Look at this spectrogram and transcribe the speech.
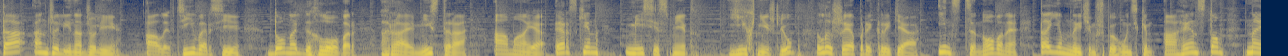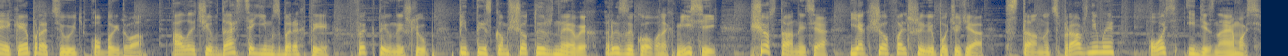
та Анджеліна Джолі. Але в цій версії Дональд Гловер грає містера, а Майя Ерскін місіс Сміт. Їхній шлюб лише прикриття, інсценоване таємничим шпигунським агентством, на яке працюють обидва. Але чи вдасться їм зберегти фіктивний шлюб під тиском щотижневих ризикованих місій? Що станеться, якщо фальшиві почуття стануть справжніми? Ось і дізнаємось.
